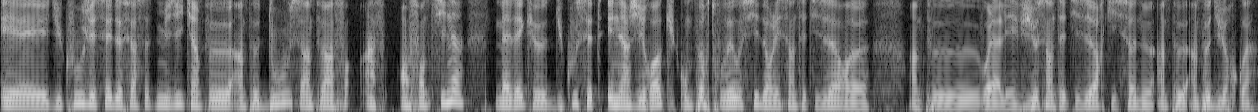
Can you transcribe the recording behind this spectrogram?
Et du coup, j'essaye de faire cette musique un peu, un peu douce, un peu enfant- enf- enfantine, mais avec euh, du coup cette énergie rock qu'on peut retrouver aussi dans les synthétiseurs euh, un peu, voilà, les vieux synthétiseurs qui sonnent un peu, un peu durs, quoi.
